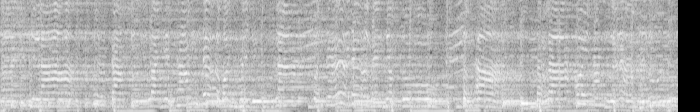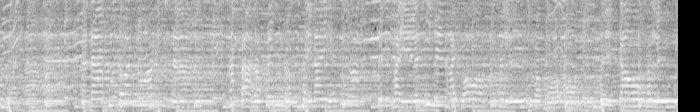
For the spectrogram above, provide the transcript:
ไอ้กีฬาเมื่อกำลายเห็นคำเด้อบอนชะอยู่ลาก็เด้อเด้อเป็นยกสูต้นอ้ายที่สังลาอ้ยนั่นละนาผู้นู้นนวลนานาผู้นวลนวลนาทั้งตาเป็นรำไทยในเมื่อเป็นไทยและที่เมนไอ้ก็ถ้าลืมก็พอใจเจ้าถ้าลืม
